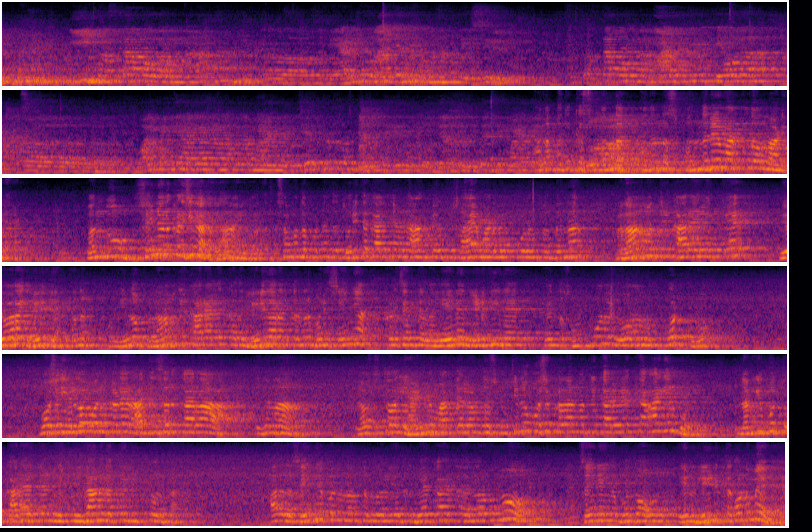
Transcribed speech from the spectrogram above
ಈ ಪ್ರಸ್ತಾಪವನ್ನ ಆ, ಒಂದು ಎರಡು ಮೂರು ರಾಜ್ಯಕ್ಕೆ ಸಂಬಂಧಪಟ್ಟ ಇಶ್ಯೂ ಇದೆ ಪ್ರಸ್ತಾಪವನ್ನ ಮಾಡಬೇಕು ಕೇವಲ ಆ, ವಾಲ್ಮೀಕಿ ಆಗಾಗ ಮಾತ್ರ ಮಾಡಿದ ಕ್ಷೇತ್ರದ ಜನತೆಗೆ ಮತ್ತು ಜನರ ಹಿತಕ್ಕೆ ಅಲ್ಲ ಅದಕ್ಕೆ ಮಾಡಿದ ಸ್ಪಂದ ಅದನ್ನು ಸ್ಪಂದನೆ ಮಾಡ್ಕೊಂಡು ಅವ್ರು ಮಾಡಿದ್ದಾರೆ ಒಂದು ಸೈನ್ಯನ ಇವಾಗ ಅದಕ್ಕೆ ಸಂಬಂಧಪಟ್ಟಂತೆ ತ್ವರಿತ ಕಾರ್ಯಾಚರಣೆ ಆಗಬೇಕು, ಸಹಾಯ ಮಾಡಬೇಕು ಅನ್ನೋಂಥದ್ದನ್ನು ಪ್ರಧಾನಮಂತ್ರಿ ಕಾರ್ಯಾಲಯಕ್ಕೆ ವಿವರವಾಗಿ ಹೇಳಿದೆ. ಅದನ್ನು ಎಲ್ಲೋ ಪ್ರಧಾನಮಂತ್ರಿ ಕಾರ್ಯಾಲಯಕ್ಕೆ ಅದನ್ನು ಹೇಳಿದ್ದಾರೆ ಅಂತಂದ್ರೆ ಬರೀ ಸೈನ್ಯ ಕಳಿಸಿರ್ತಲ್ಲ ಏನೇನು ನಡೆದಿದೆ ಅಂತ ಸಂಪೂರ್ಣ ವಿವರವನ್ನು ಕೊಟ್ಟು ಬಹುಶಃ ಎಲ್ಲೋ ಒಂದು ಕಡೆ ರಾಜ್ಯ ಸರ್ಕಾರ ಇದನ್ನು ವ್ಯವಸ್ಥಿತವಾಗಿ ಹ್ಯಾಂಡಲ್ ಮಾಡ್ತಾ ಇಲ್ಲ ಅಂತ ಸೂಚನೆ ಬಹುಶಃ ಪ್ರಧಾನಮಂತ್ರಿ ಕಾರ್ಯಾಲಯಕ್ಕೆ ಆಗಿರ್ಬೋದು. ನಮಗೆ ಗೊತ್ತು ಕಾರ್ಯಾಚರಣೆ ಎಷ್ಟು ನಿಧಾನಗತಿಯಲ್ಲಿ ಇತ್ತು ಅಂತ. ಆದರೆ ಸೈನ್ಯ ಬಂದ ನಂತರದಲ್ಲಿ ಅದಕ್ಕೆ ಬೇಕಾದ ಎಲ್ಲವನ್ನೂ ಸೈನ್ಯ ಬಂದು ಅವರು ಏನು ಲೀಡ್ ತಗೊಂಡ ಮೇಲೆ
